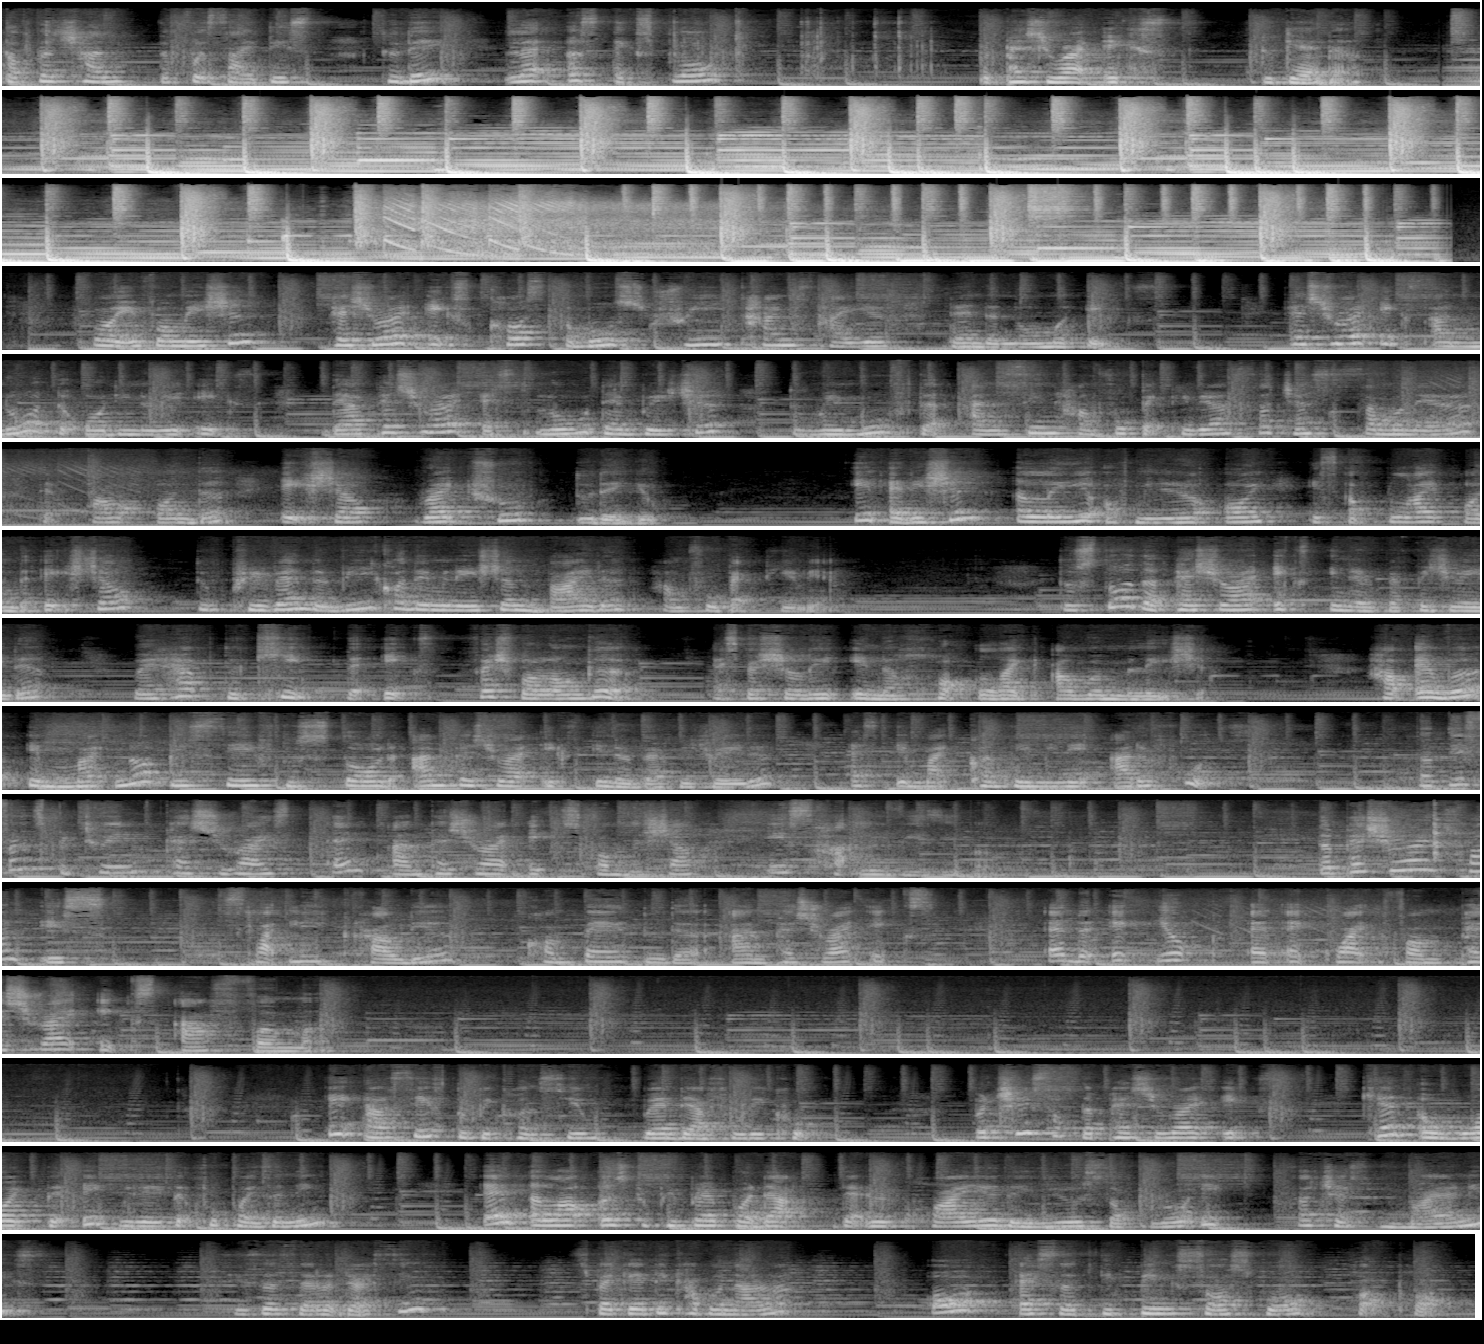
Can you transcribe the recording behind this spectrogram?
Dr. Chan, the food scientist. Today, let us explore the pasteurized eggs together. For information, pasteurized eggs cost almost 3 times higher than the normal eggs. Pasteurized eggs are not the ordinary eggs. They are pasteurized at low temperature to remove the unseen harmful bacteria such as Salmonella that found on the eggshell right through to the yolk. In addition, a layer of mineral oil is applied on the eggshell to prevent the recontamination by the harmful bacteria. To store the pasteurized eggs in a refrigerator, will help to keep the eggs fresh for longer, especially in a hot like our Malaysia. However, it might not be safe to store the unpasteurized eggs in a refrigerator as it might contaminate other foods. The difference between pasteurized and unpasteurized eggs from the shell is hardly visible. The pasteurized one is slightly cloudier compared to the unpasteurized eggs and the egg yolk and egg white from pasteurized eggs are firmer. Eggs are safe to be consumed when they are fully cooked. Purchase of the pasteurized eggs can avoid the egg-related food poisoning and allow us to prepare products that require the use of raw egg such as mayonnaise, Caesar salad dressing, spaghetti carbonara, or as a dipping sauce for hot pot.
